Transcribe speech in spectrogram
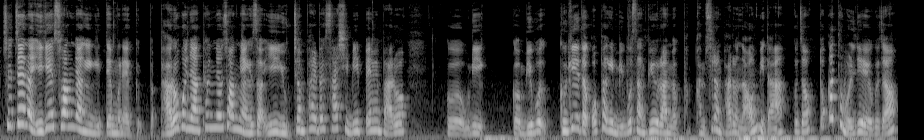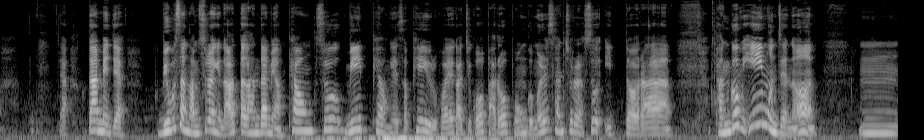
실제는 이게 수확량이기 때문에 그 바로 그냥 평년 수확량에서 이 6,842 빼면 바로 그 우리 그 미부 거기에다 곱하기 미부상 비율 하면 감수량 바로 나옵니다. 그죠? 똑같은 원리예요. 그죠? 자, 그다음에 이제 미부상 감수량이 나왔다가 한다면 평수 미평해서 피해율을 구해 가지고 바로 보험금을 산출할 수 있더라. 방금 이 문제는 음,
